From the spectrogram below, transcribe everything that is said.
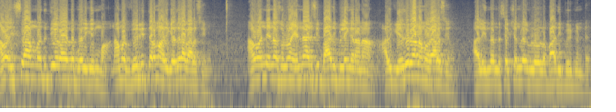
அவன் இஸ்லாம் வந்து தீவிரவாதத்தை போதிக்குமா நம்ம வெறித்தரமாக அதுக்கு எதிராக வேலை செய்யணும். அவன் வந்து என்ன சொல்லுவான்? என்ஆர்சி பாதிப்பு இல்லைங்கிறானா அதுக்கு எதிராக நம்ம வேலை செய்யணும். அதில் இந்தந்த செக்ஷனில் உள்ள பாதிப்பு இருக்குன்ட்டு.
